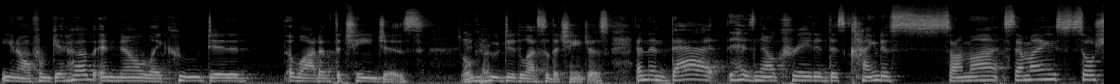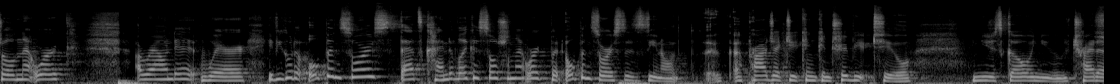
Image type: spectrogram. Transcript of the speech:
you know from github and know like who did a lot of the changes and who did less of the changes. And then that has now created this kind of semi semi social network around it where if you go to open source that's kind of like a social network but open source is you know a project you can contribute to and you just go and you try to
